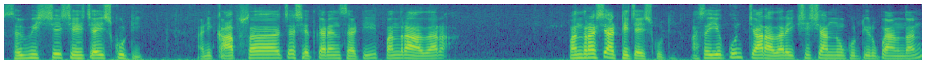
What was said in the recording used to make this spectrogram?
सव्वीसशे शेहेचाळीस कोटी आणि कापसाच्या शेतकऱ्यांसाठी पंधरा हजार पंधराशे अठ्ठेचाळीस कोटी. असं एकूण चार हजार एकशे शहाण्णव कोटी रुपये अनुदान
